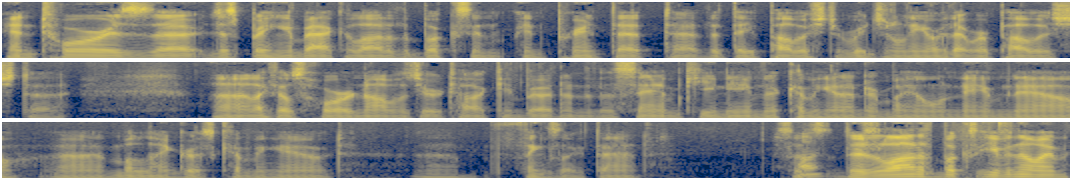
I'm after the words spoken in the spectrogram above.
And Tor is uh, just bringing back a lot of the books in, in print that uh, that they published originally or that were published uh, uh, like those horror novels you were talking about under the Sam Key name. They're coming out under my own name now. Uh, Mulengro's coming out, um, things like that. So there's a lot of books. Even though I'm,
